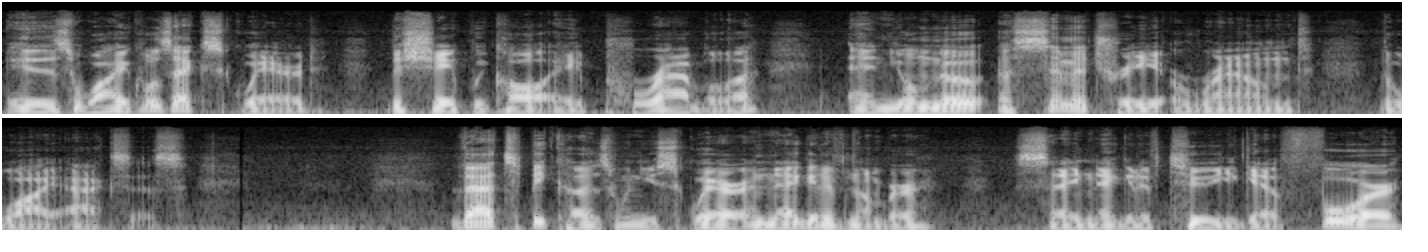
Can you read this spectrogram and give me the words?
is y equals x squared. The shape we call a parabola, and you'll note a symmetry around the y-axis. That's because when you square a negative number, say negative 2, you get 4,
